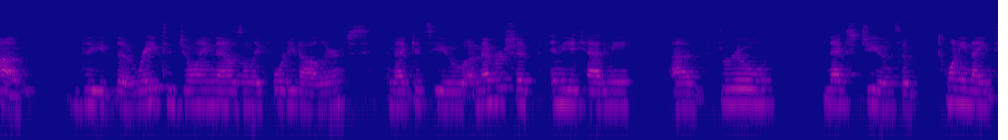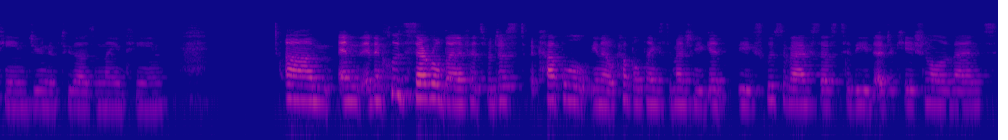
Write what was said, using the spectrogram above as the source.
Um, the the rate to join now is only forty dollars, and that gets you a membership in the academy uh, through next June, so 2019, June of 2019. Um, and it includes several benefits, but just a couple, you know, a couple things to mention. You get the exclusive access to these educational events,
